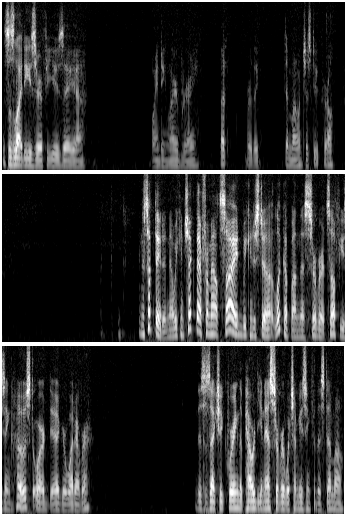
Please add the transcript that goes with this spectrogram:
This is a lot easier if you use a uh, binding library, but for the demo, just do curl. And it's updated. Now we can check that from outside. We can just do a lookup on this server itself using host or dig or whatever. This is actually querying the Power DNS server, which I'm using for this demo.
